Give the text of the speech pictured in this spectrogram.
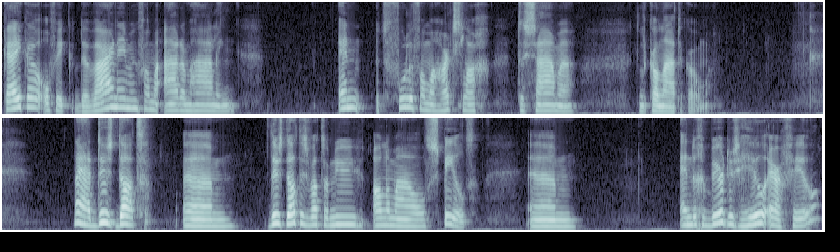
Kijken of ik de waarneming van mijn ademhaling en het voelen van mijn hartslag tezamen kan laten komen. Nou ja, dus dat. Um, dus dat is wat er nu allemaal speelt. Um, en er gebeurt dus heel erg veel.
